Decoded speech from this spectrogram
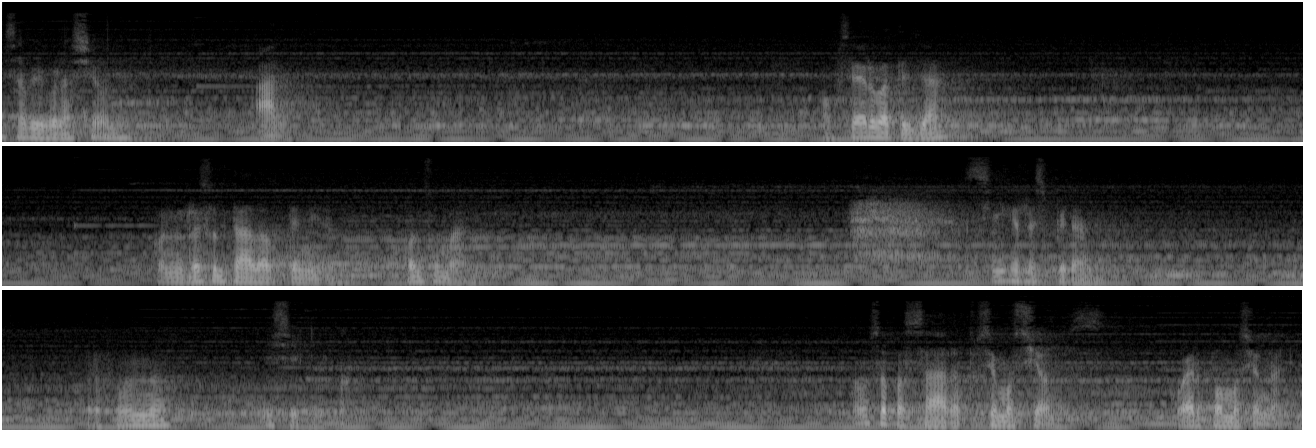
esa vibración alta. Obsérvate ya con el resultado obtenido, consumado. Sigue respirando, profundo y cíclico. Vamos a pasar a tus emociones, cuerpo emocional.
